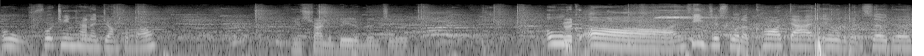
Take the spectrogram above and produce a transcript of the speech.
Oh, 14 trying to jump the ball. He was trying to bait him into it. Oh, Good. g- aw, if he just would have caught that, it would have been so good.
